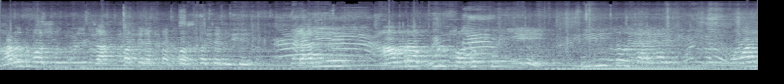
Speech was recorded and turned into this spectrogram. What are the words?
ভারতবর্ষ জুড়ে জাতপাতের একটা কষ্টাচারিতে দাঁড়িয়ে আমরা ভুল পদক্ষেপ নিয়ে বিভিন্ন জায়গায় বিভিন্ন সময়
